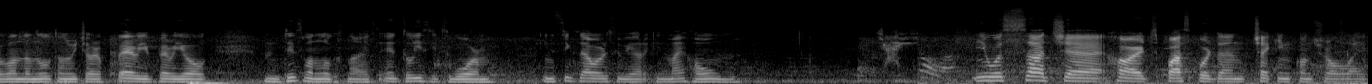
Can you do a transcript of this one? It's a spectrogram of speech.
London Luton which are very very old. And this one looks nice, at least it's warm. In 6 hours we are in my home. It was such a hard passport and checking control like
